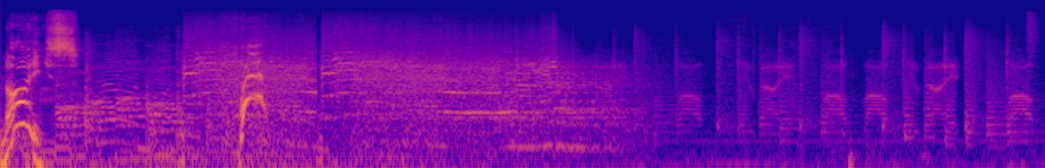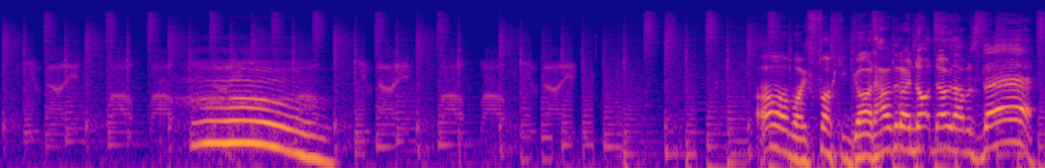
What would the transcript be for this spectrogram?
Nice! Mm. oh my fucking god, how did I not know that was there?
